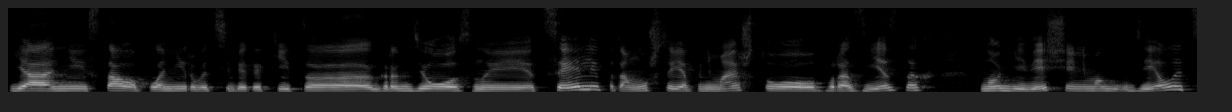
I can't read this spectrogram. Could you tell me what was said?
Я не стала планировать себе какие-то грандиозные цели, потому что я понимаю, что в разъездах многие вещи я не могу делать,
